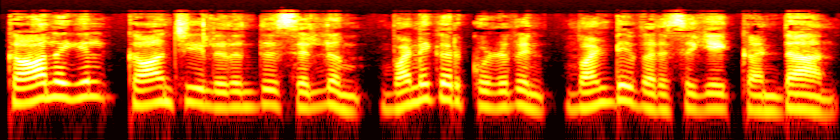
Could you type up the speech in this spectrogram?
காலையில் காஞ்சியிலிருந்து செல்லும் வணிகர் குழுவின் வண்டி வரிசையைக் கண்டான்.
